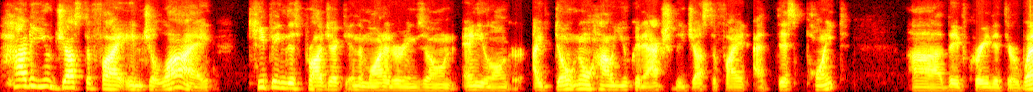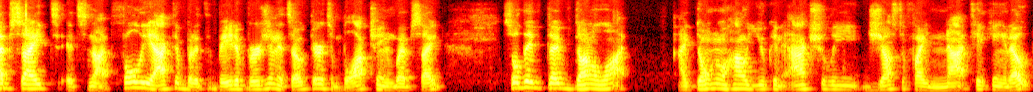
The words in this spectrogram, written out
How do you justify in July keeping this project in the monitoring zone any longer? I don't know how you can actually justify it at this point. Uh, they've created their website. It's not fully active, but it's a beta version. It's out there. It's a blockchain website. So they've they've done a lot. I don't know how you can actually justify not taking it out,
